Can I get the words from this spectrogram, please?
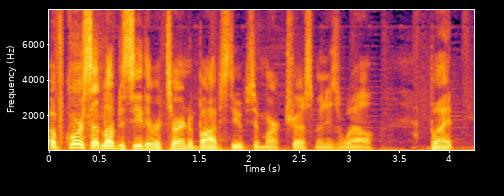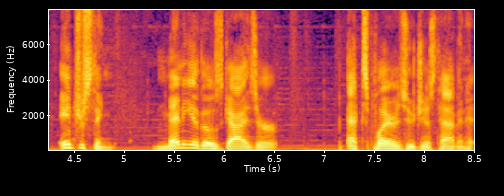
Of course, I'd love to see the return of Bob Stoops and Marc Trestman as well. But interesting, many of those guys are ex players who just haven't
